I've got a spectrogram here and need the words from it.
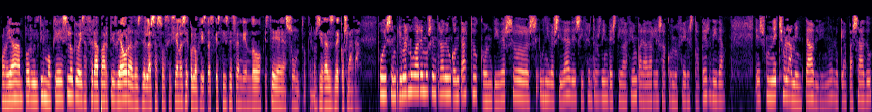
Bueno, ya por último, ¿qué es lo que vais a hacer a partir de ahora desde las asociaciones ecologistas que estáis defendiendo este asunto que nos llega desde Coslada? Pues en primer lugar hemos hemos entrado en contacto con diversas universidades y centros de investigación para darles a conocer esta pérdida. Es un hecho lamentable ¿no? lo que ha pasado.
